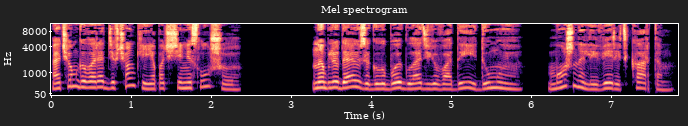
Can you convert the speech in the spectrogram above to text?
О чем говорят девчонки, я почти не слушаю. Наблюдаю за голубой гладью воды и думаю, можно ли верить картам?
